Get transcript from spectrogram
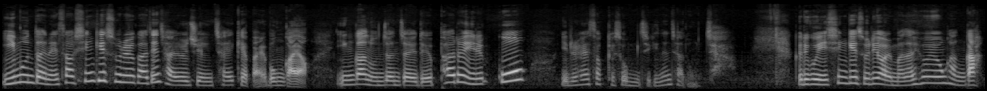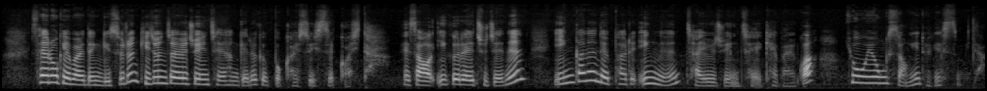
이 문단에서 신기술을 가진 자율주행차의 개발 뭔가요? 인간 운전자의 뇌파를 읽고 이를 해석해서 움직이는 자동차. 그리고 이 신기술이 얼마나 효용한가? 새로 개발된 기술은 기존 자율주행차의 한계를 극복할 수 있을 것이다. 그래서 이 글의 주제는 인간의 뇌파를 읽는 자율주행차의 개발과 효용성이 되겠습니다.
